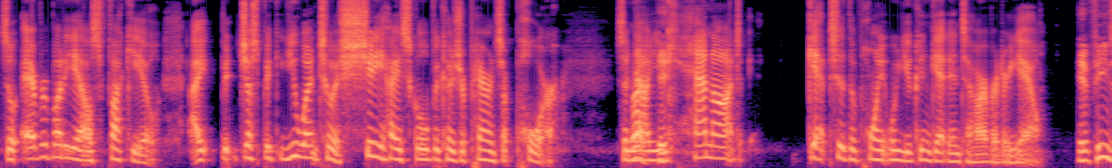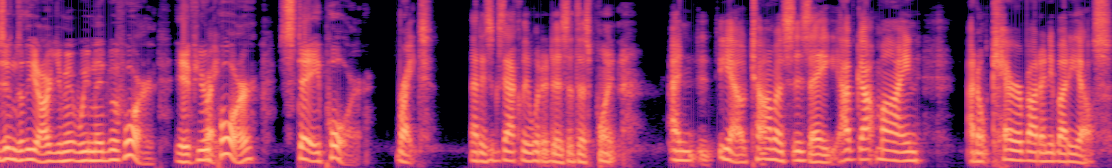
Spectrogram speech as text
So everybody else, fuck you. I but just be, you went to a shitty high school because your parents are poor. So now you It- cannot get to the point where you can get into Harvard or Yale. It feeds into the argument we made before. If you're Right. poor, stay poor. Right. That is exactly what it is at this point. And you know, Thomas is a I've got mine. I don't care about anybody else.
